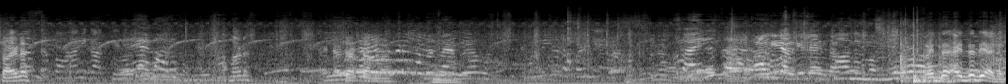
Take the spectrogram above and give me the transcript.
ਸਾਈਡ ਚੱਕ ਕਰ ਲੈ ਇੱਧਰ ਇੱਧਰ ਦੀ ਆ ਜਾਓ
